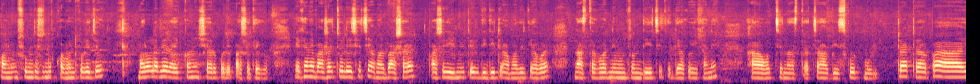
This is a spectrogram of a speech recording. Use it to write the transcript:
কমেন্ট সুন্দর সুন্দর কমেন্ট করে যেও। ভালো লাগলে লাইক কমেন্ট শেয়ার করে পাশে থেকো। এখানে বাসায় চলে এসেছি। আমার বাসার পাশের ইউনিটের দিদিটা আমাদেরকে আবার নাস্তা খাওয়ার নিমন্ত্রণ দিয়েছে। তো দেখো এখানে খাওয়া হচ্ছে নাস্তা, চা, বিস্কুট, মুড়ি। টাটা বাই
